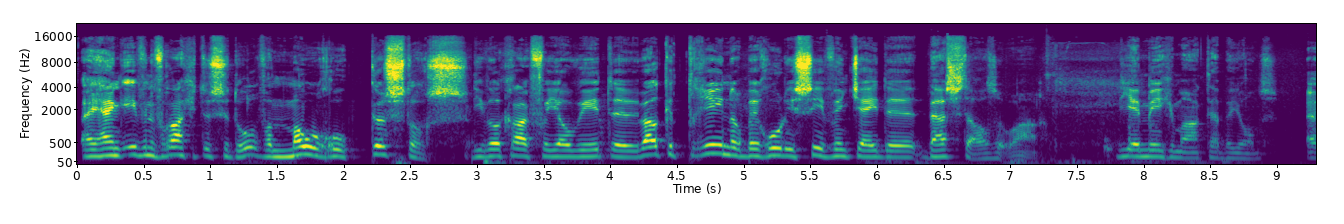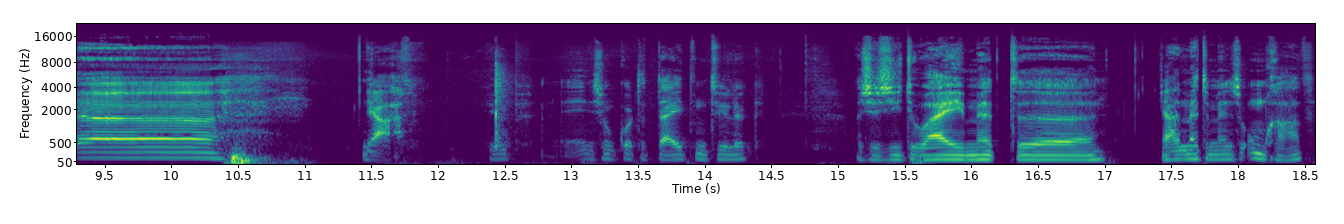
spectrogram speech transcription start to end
Hey Henk, even een vraagje tussendoor van Mauro Kusters. Die wil graag van jou weten, welke trainer bij Rode C vind jij de beste, als het ware? Die jij meegemaakt hebt bij ons. Eh, ja, Huub. In zo'n korte tijd natuurlijk. Als je ziet hoe hij met, eh, ja, met de mensen omgaat.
